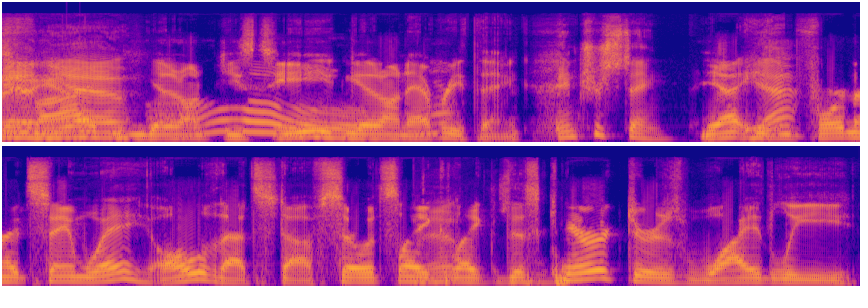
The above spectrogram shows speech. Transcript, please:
skin, yeah. you can get it on PC, you can get it on oh. everything. Interesting. Yeah, he's Yeah. in Fortnite same way, all of that stuff. So it's like Yeah. like this character is widely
